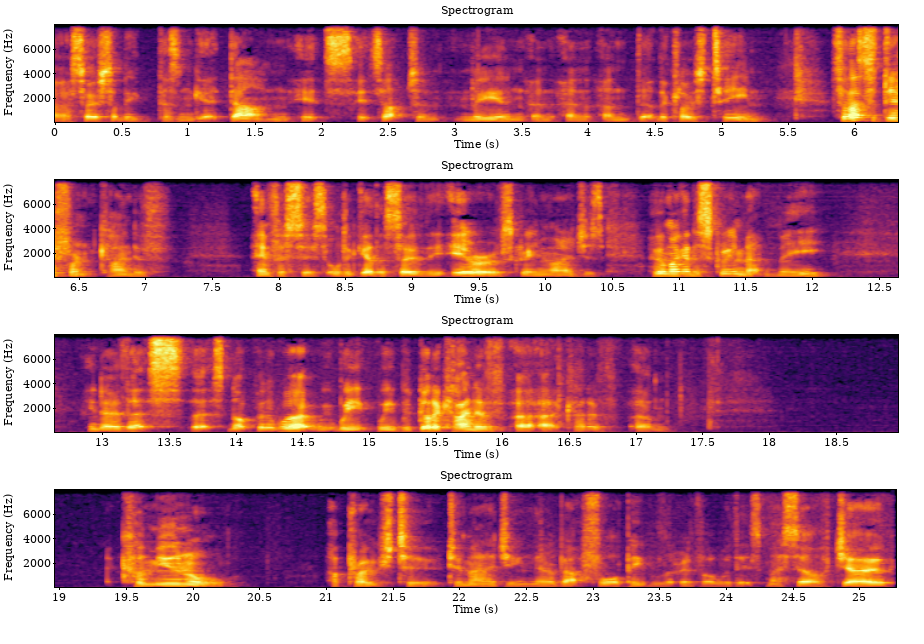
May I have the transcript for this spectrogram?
uh, so if something doesn't get done, it's it's up to me and and and, and the close team. So that's a different kind of emphasis altogether. So the era of screaming managers, who am I going to scream at? Me? You know, that's that's not going to work. We, we we've got a kind of uh, a kind of um, communal approach to to managing. There are about four people that are involved with it. It's myself, Jo,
